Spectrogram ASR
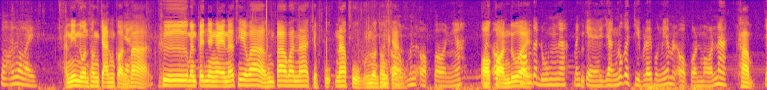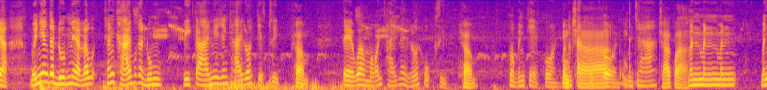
ก็อร่อย อันนี้นวลทองจันทร์ก่อนจ้ะป้าคือมันเป็นยังไงนะที่ว่าคุณป้าว่าน่าจะปลูกน่าปลูกนวลทองจันทร์ มันออกมันออกก่อนไงออกก่อนด้วย พร้อมกระดุมไงมันแก่อย่างนกกระจิบอะไรพวกเนี้ยมันออกก่อนหมอนนะครับจ้ะเหมือนอยังกระดุมเนี่ยเราฉันขายกระดุมปีกายเนี่ยฉันขายร้อยเจ็ดสิบครับแต่ว่าหมอนขายได้ร้อยหกสิบครับ ก็มันแก่ก่อนมันตัดหมดช้า ก่อนมันช้า ช้ากว่า มันมันมันมัน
